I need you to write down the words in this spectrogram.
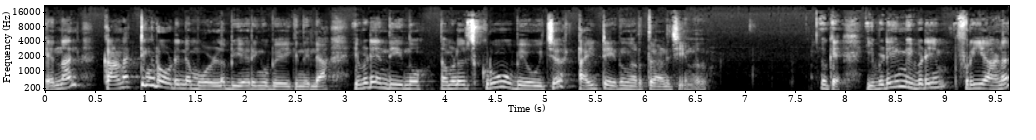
എന്നാൽ കണക്റ്റിംഗ് റോഡിന്റെ മുകളിൽ ബിയറിംഗ് ഉപയോഗിക്കുന്നില്ല. ഇവിടെ എന്ത് ചെയ്യുന്നു? നമ്മളൊരു സ്ക്രൂ ഉപയോഗിച്ച് ടൈറ്റ് ചെയ്ത് നിർത്തുകയാണ് ചെയ്യുന്നത്. ഓക്കെ ഇവിടെയും ഇവിടെയും ഫ്രീ ആണ്.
